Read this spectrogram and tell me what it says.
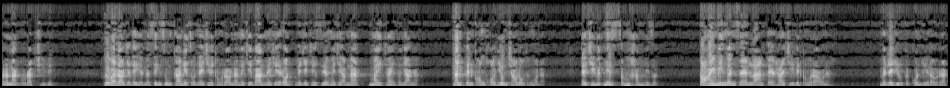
ตระหนักรักชีวิต เพื่อว่าเราจะได้เห็นว่าสิ่งสูงค่าที่สุดในชีวิตของเรานะไม่ใช่บ้าน ไม่ใช่รถ ไม่ใช่ชื่อเสียง ไม่ใช่อำนาจ ไม่ใช่ทุกอย่างอะ่ะ นั่นเป็นของขอยืมชาวโลกทั้งหมดอะ่ะ แต่ชีวิตเนี่ยสำคัญที่สุด ต่อให้มีเงินแสนล้านแต่ถ้าชีวิตของเรานะไม่ได้อยู่กับคนที่เรารัก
